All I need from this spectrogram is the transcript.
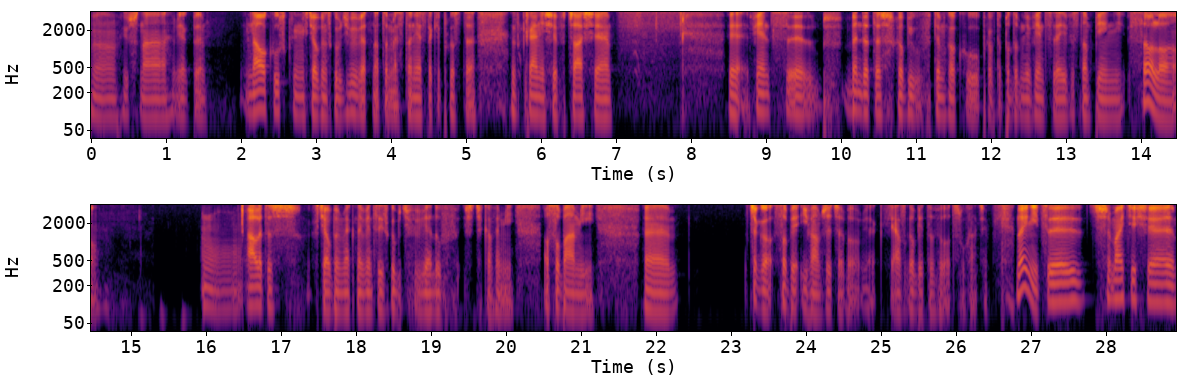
e, już na jakby na oku, z którymi chciałbym zrobić wywiad, natomiast to nie jest takie proste zgranie się w czasie. Więc będę też robił w tym roku prawdopodobnie więcej wystąpień solo, Mm, ale też chciałbym jak najwięcej zrobić wywiadów z ciekawymi osobami, e, czego sobie i Wam życzę, bo jak ja zrobię, to Wy odsłuchacie. No i nic, e, trzymajcie się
